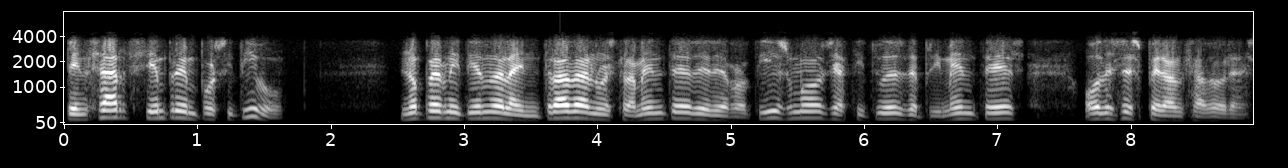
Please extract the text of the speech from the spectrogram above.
Pensar siempre en positivo, no permitiendo la entrada a nuestra mente de derrotismos y actitudes deprimentes o desesperanzadoras.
